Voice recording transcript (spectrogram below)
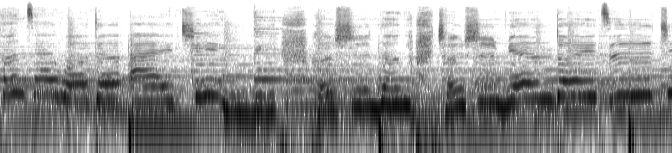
存在我的爱情里，何时能诚实面对自己？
